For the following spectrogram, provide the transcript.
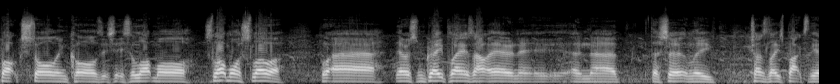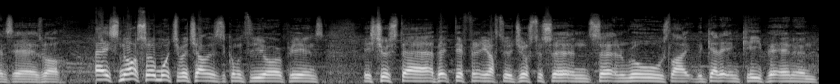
box stalling calls. It's, it's a lot more it's a lot more slower. But uh, there are some great players out here, and, and uh, that certainly translates back to the NCAA as well. It's not so much of a challenge to come to the Europeans. It's just uh, a bit different. You have to adjust to certain certain rules, like the get it and keep it in, and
